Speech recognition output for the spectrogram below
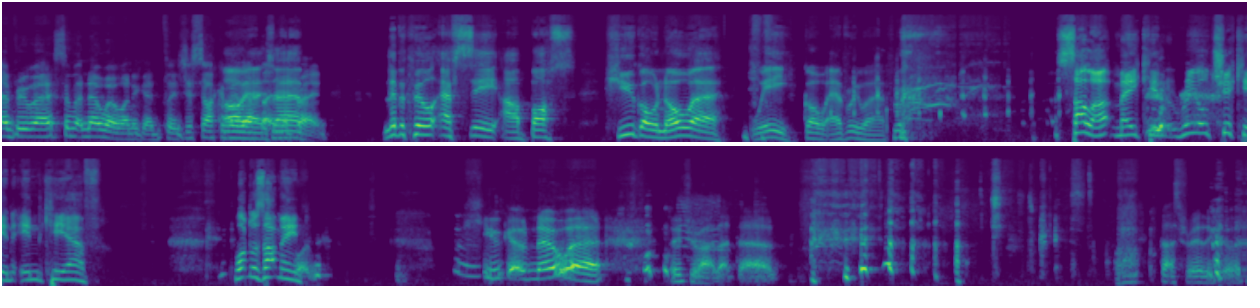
everywhere, somewhere nowhere one again, please, just so I can Oh, really yeah, that in uh, my brain. Liverpool FC, our boss. Hugo nowhere. We go everywhere. Salah making real chicken in Kiev. What does that mean? You go nowhere. Did you write that down. That's really good.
